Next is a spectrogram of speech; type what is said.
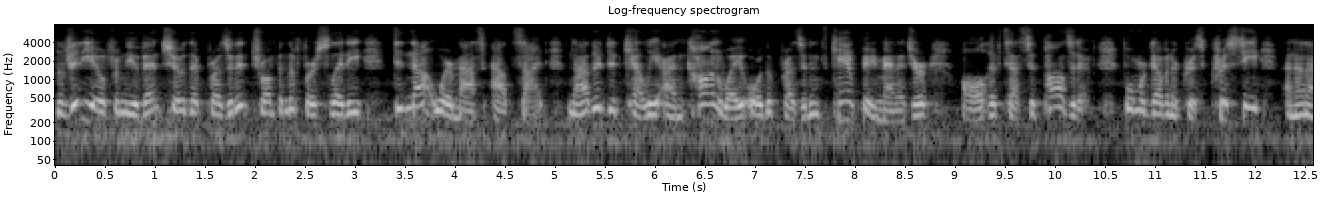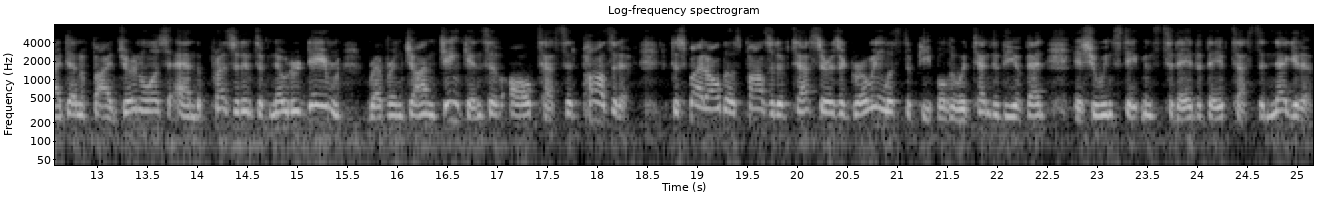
The video from the event shows that President Trump and the First Lady did not wear masks outside. Neither did Kellyanne Conway or the president's campaign manager. All have tested positive. Former Governor Chris Christie, an unidentified journalist, and the president of Notre Dame, Reverend John Jenkins, have all tested positive. Despite all those positive tests, there is a growing list of people who attended the event issuing statements today that they have tested negative.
